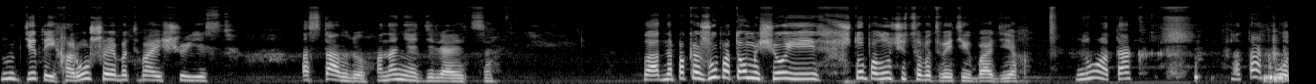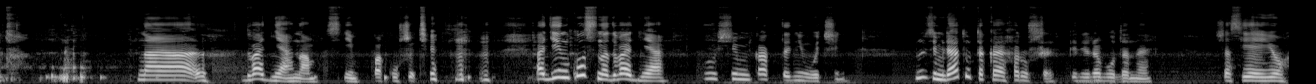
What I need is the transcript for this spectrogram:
Ну, где-то и хорошая ботва еще есть. Оставлю, она не отделяется. Ладно, покажу потом еще и что получится вот в этих бадьях. Ну, а так, а так вот, на два дня нам с ним покушать. Один кус на два дня. В общем, как-то не очень. Ну, земля тут такая хорошая, переработанная. Сейчас я ее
